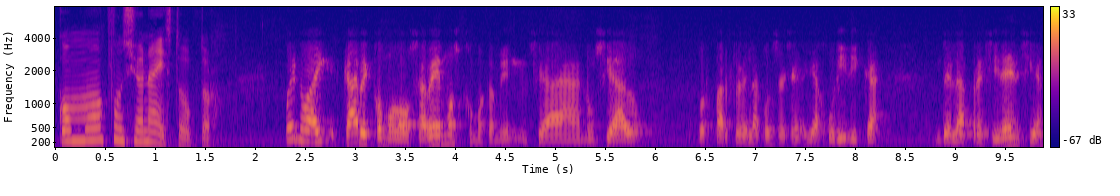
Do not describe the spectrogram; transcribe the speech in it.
¿Cómo funciona esto, doctor? Bueno, ahí cabe, como sabemos, como también se ha anunciado por parte de la Consejería Jurídica de la Presidencia,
